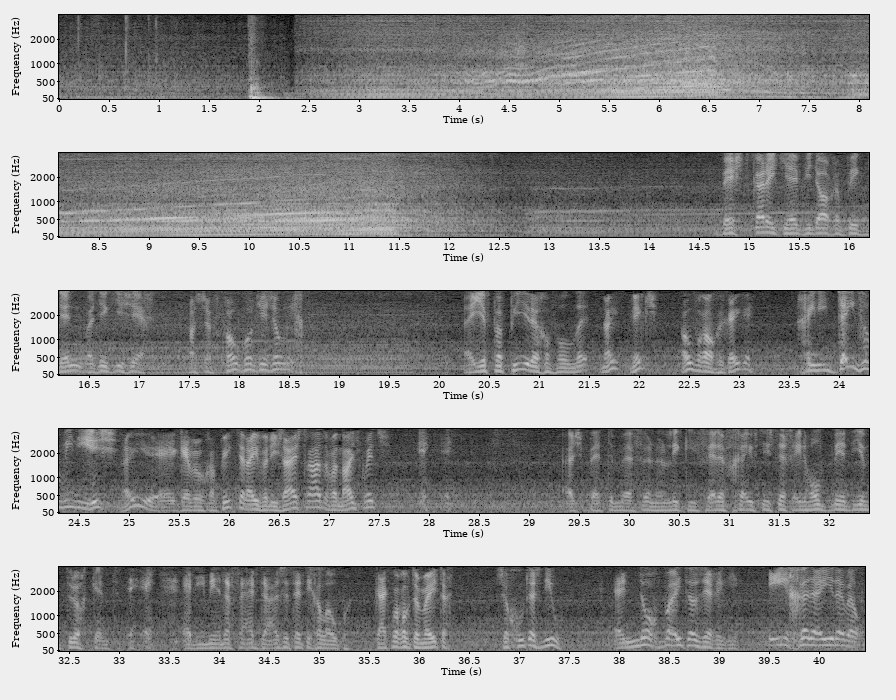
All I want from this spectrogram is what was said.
Best karretje heb je daar gepikt, Den, wat ik je zeg. Als een vogeltje zo ligt. Heb je papieren gevonden? Nee, niks. Overal gekeken. Geen idee van wie die is? Nee, ik heb hem gepikt in een van die zijstraten van Knightsbridge. Als Pet hem even een likkie verf geeft, is er geen hond meer die hem terugkent. En die meer dan 5000 heeft hij gelopen. Kijk maar op de meter. Zo goed als nieuw. En nog beter, zeg ik je. Ingereden wel.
